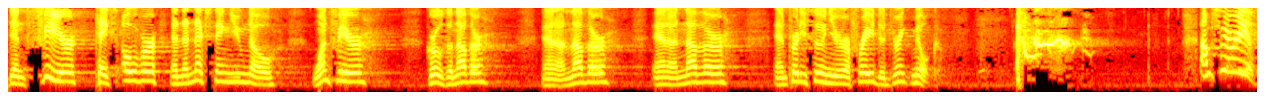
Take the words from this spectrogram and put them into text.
then fear takes over and the next thing you know, one fear grows another and another and another, and pretty soon you're afraid to drink milk. I'm serious.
